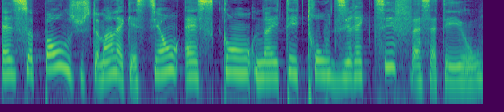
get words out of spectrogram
elle se pose justement la question est-ce qu'on a été trop directif à sa Théo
